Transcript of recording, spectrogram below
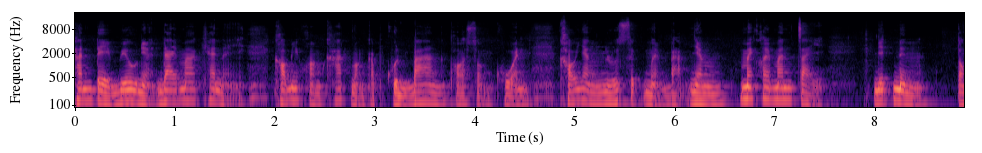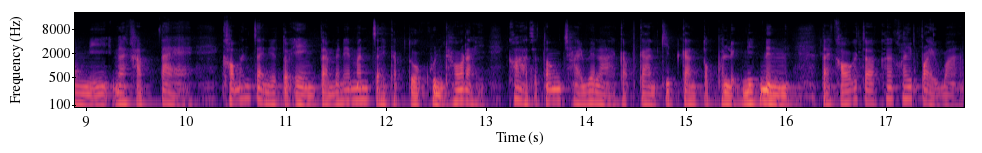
ขั้นเดบิวเนี่ยได้มากแค่ไหน เขามีความคาดหวังกับคุณบ้าง พอสมควร เขายังรู้สึกเหมือนแบบยังไม่ค่อยมั่นใจนิดนึงตรงนี้นะครับ แต่เขามั่นใจในตัวเอง แต่ไม่ได้มั่นใจกับตัวคุณเท่าไหร่ เขาอาจจะต้องใช้เวลากับการคิดการตกผลึกนิดนึง แต่เขาก็จะค่อยๆ ปล่อยวาง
